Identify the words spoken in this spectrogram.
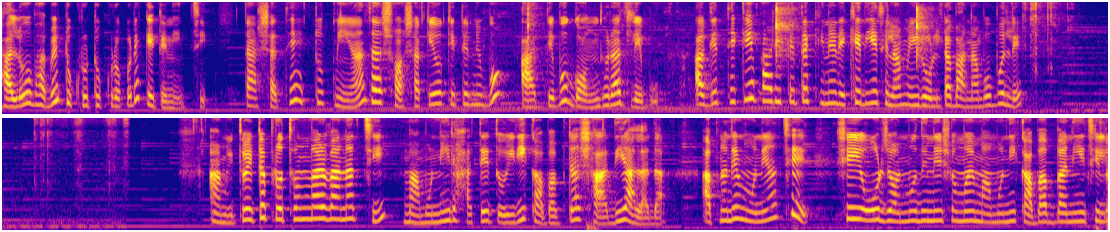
ভালোভাবে টুকরো টুকরো করে কেটে নিচ্ছি। তার সাথে একটু পেঁয়াজ আর শশাকেও কেটে নেব আর দেবো গন্ধরাজ লেবু। আগের থেকেই বাড়িতে এটা কিনে রেখে দিয়েছিলাম, এই রোলটা বানাবো বলে। আমি তো এটা প্রথমবার বানাচ্ছি। মামনির হাতে তৈরি কাবাবটা স্বাদই আলাদা। আপনাদের মনে আছে? সেই ওর জন্মদিনের সময় মামনি কাবাব বানিয়েছিল।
